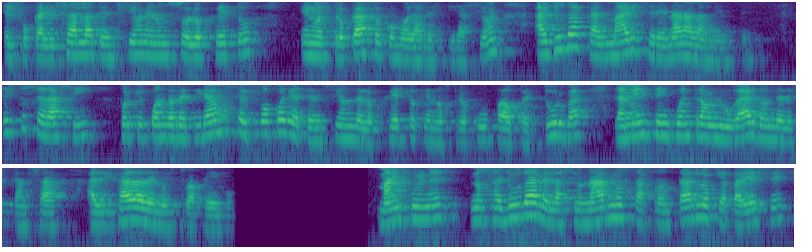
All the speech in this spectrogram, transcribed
El focalizar la atención en un solo objeto, en nuestro caso como la respiración, ayuda a calmar y serenar a la mente. Esto se da así porque cuando retiramos el foco de atención del objeto que nos preocupa o perturba, la mente encuentra un lugar donde descansar, alejada de nuestro apego. Mindfulness nos ayuda a relacionarnos, a afrontar lo que aparece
